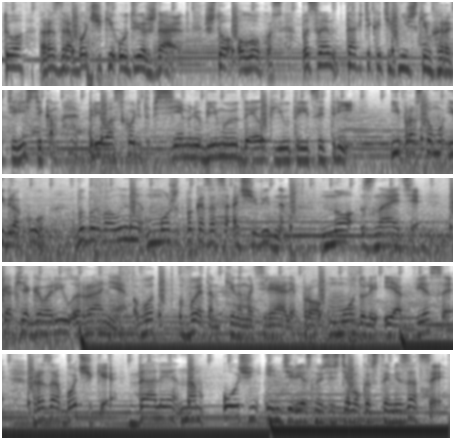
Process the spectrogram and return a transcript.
то разработчики утверждают, что Locus по своим тактико-техническим характеристикам превосходит всем любимую DLQ-33. И простому игроку выбор волыны может показаться очевидным, но знаете, как я говорил ранее, вот в этом киноматериале про модули и обвесы разработчики дали нам очень интересную систему кастомизации.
